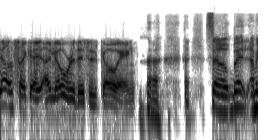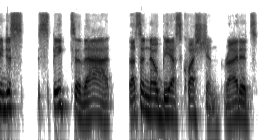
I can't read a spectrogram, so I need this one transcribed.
sounds like I, I know where this is going. so, but I mean, just speak to that. That's a no BS question, right? It's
